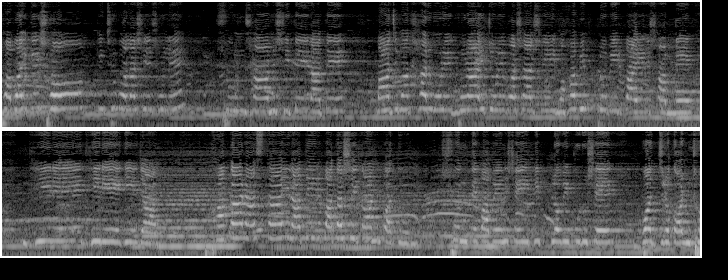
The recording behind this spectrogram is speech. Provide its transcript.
সবাইকে সব বলা শেষ হলে শুনশান শীতের রাতে পাঁচ মাথার মোড়ে ঘোড়ায় চড়ে বসা সেই মহাবিপ্লবীর পায়ের সামনে ধীরে ধীরে এগিয়ে যান। ফাঁকা রাস্তায় রাতের বাতাসে কান পাতুন। শুনতে পাবেন সেই বিপ্লবী পুরুষের বজ্রকণ্ঠ।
